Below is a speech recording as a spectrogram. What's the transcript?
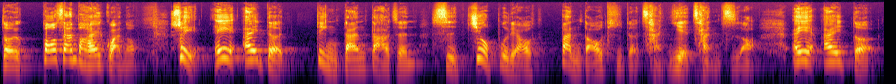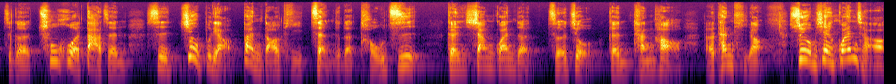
都包山包海管哦，所以 AI 的订单大增是救不了半导体的产业产值啊，AI 的这个出货大增是救不了半导体整个的投资。跟相关的折旧跟摊号呃摊体啊，所以我们现在观察啊，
